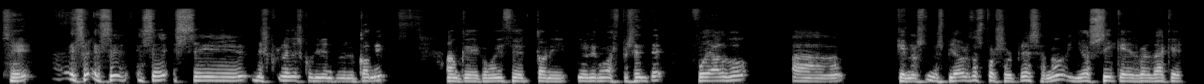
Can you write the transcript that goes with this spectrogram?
Sí, ese, ese, redescubrimiento del cómic aunque como dice Tony, lo tengo más presente, fue algo uh, que nos, nos a los dos por sorpresa, ¿no? Y yo sí que es verdad que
